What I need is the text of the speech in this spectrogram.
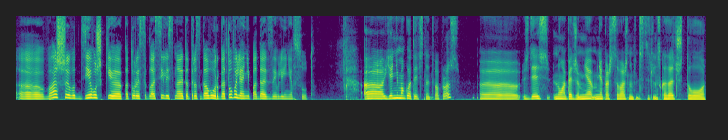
Э, ваши вот девушки, которые согласились на этот разговор, готовы ли они подать заявление в суд? Э, я не могу ответить на этот вопрос. Э, здесь, ну, опять же, мне, мне кажется важным действительно сказать, что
